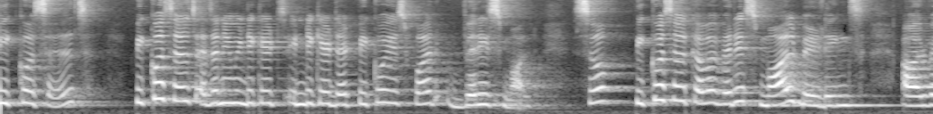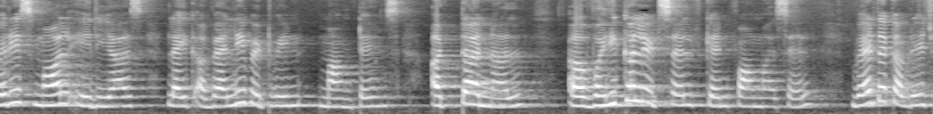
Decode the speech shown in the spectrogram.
picocells. Picocells as the name indicates indicate that pico is for very small. So picocell cover very small buildings or very small areas like a valley between mountains, a tunnel, a vehicle itself can form a cell where the coverage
